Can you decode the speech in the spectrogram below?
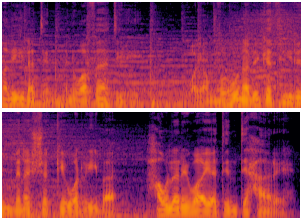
قليلة من وفاته وينظرون بكثير من الشك والريبة حول رواية انتحاره.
